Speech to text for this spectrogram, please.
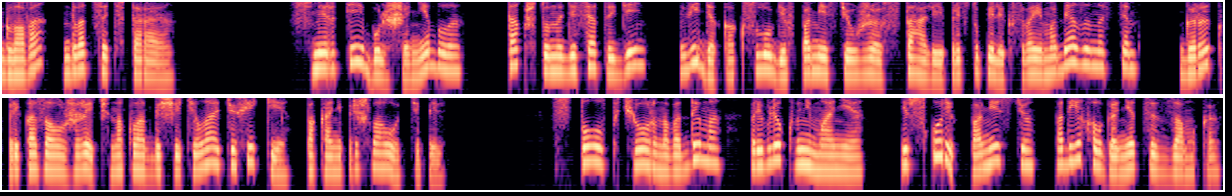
Глава 22. Смертей больше не было, так что на десятый день, видя, как слуги в поместье уже встали и приступили к своим обязанностям, Грег приказал сжечь на кладбище тела и тюфяки, пока не пришла оттепель. Столб черного дыма привлек внимание, и вскоре к поместью подъехал гонец из замка.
